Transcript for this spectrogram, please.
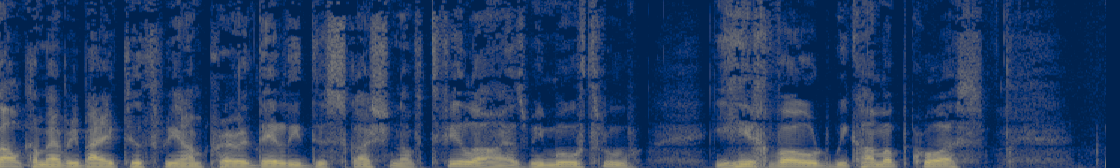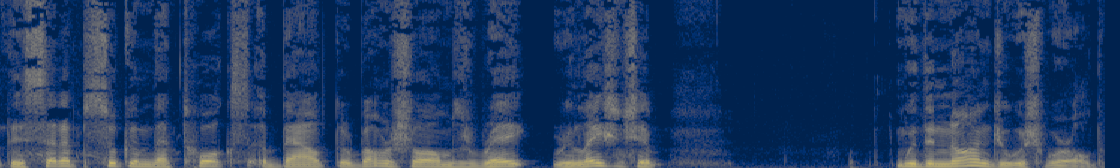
Welcome everybody to Three on Prayer, daily discussion of Tefillah. As we move through Yehichvod, we come across the set up psukim that talks about the Rebbe Shalom's re- relationship with the non-Jewish world.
